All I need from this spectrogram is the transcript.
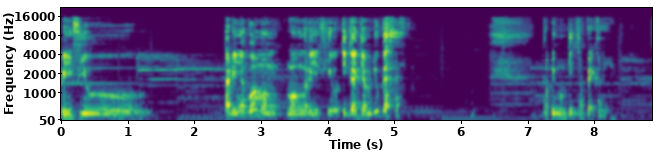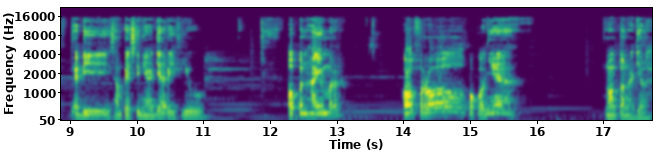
Review tadinya gue mau mau nge-review 3 jam juga tapi mungkin capek kali ya. Jadi sampai sini aja review Oppenheimer. Overall pokoknya nonton aja lah.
